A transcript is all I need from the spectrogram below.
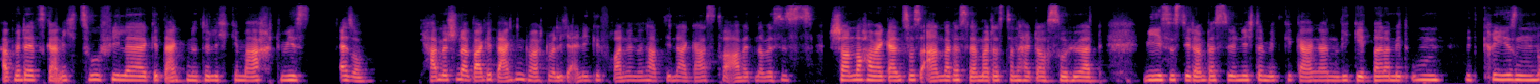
habe mir da jetzt gar nicht zu viele Gedanken natürlich gemacht, wie es, also ich habe mir schon ein paar Gedanken gemacht, weil ich einige Freundinnen habe, die in der Gastro arbeiten, aber es ist schon noch einmal ganz was anderes, wenn man das dann halt auch so hört. Wie ist es dir dann persönlich damit gegangen? Wie geht man damit um, mit Krisen,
